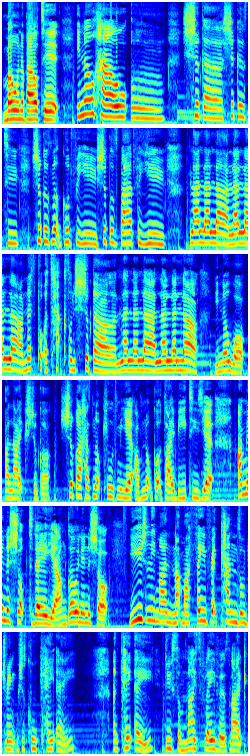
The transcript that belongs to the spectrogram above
moan about it. You know how uh, sugar, sugar's too, sugar's not good for you, sugar's bad for you. La la la la la la. Let's put a tax on sugar. La la la la la la. You know what? I like sugar. Sugar has not killed me yet. I've not got diabetes yet. I'm in the shop today. Yeah, I'm going in the shop. Usually my my favorite cans of drink, which is called KA and KA do some nice flavors like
